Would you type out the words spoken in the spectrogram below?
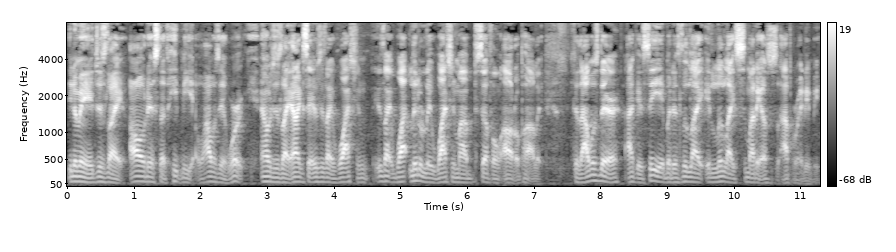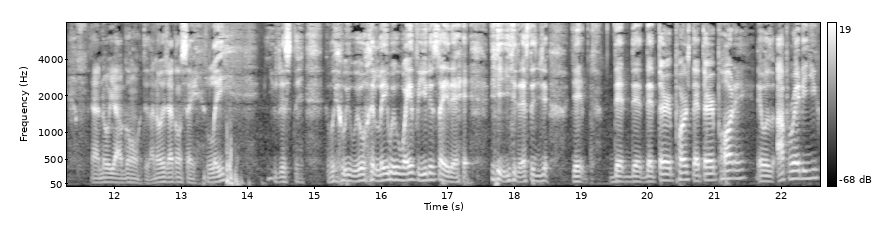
You know what I mean? just like all this stuff hit me while I was at work. And I was just like, like I said, it was just like watching, it's like literally watching myself on autopilot. Cause I was there, I could see it, but it looked like, it looked like somebody else was operating me. And I know y'all going with this. I know y'all gonna say, Lee, you just we we we we, we wait for you to say that. That's the that, that that that third person, that third party that was operating you.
